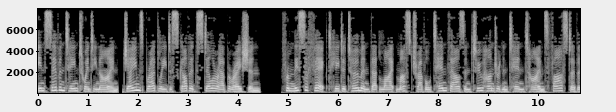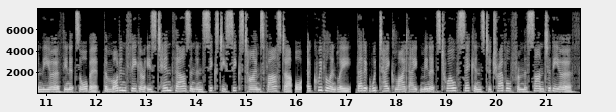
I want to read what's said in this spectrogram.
In 1729, James Bradley discovered stellar aberration. From this effect he determined that light must travel 10,210 times faster than the Earth in its orbit the modern figure is 10,066 times faster or, equivalently, that it would take light 8 minutes 12 seconds to travel from the Sun to the Earth.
